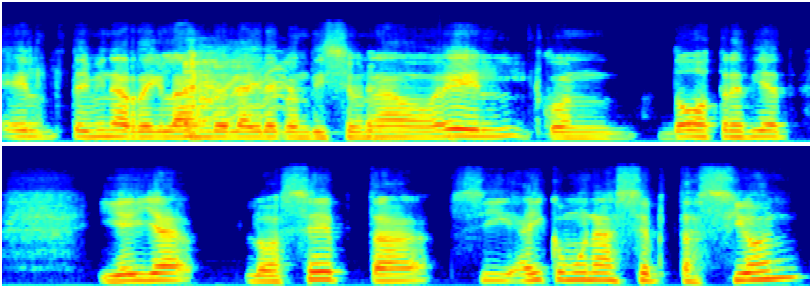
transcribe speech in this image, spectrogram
él termina arreglando el aire acondicionado, él, con dos o tres días, y ella lo acepta, sí, hay como una aceptación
